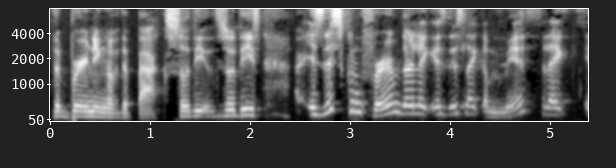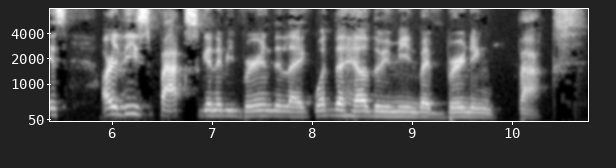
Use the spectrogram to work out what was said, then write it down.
the burning of the packs. So the so these is this confirmed or like is this like a myth? Like is are these packs gonna be burned and like what the hell do we mean by burning packs?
